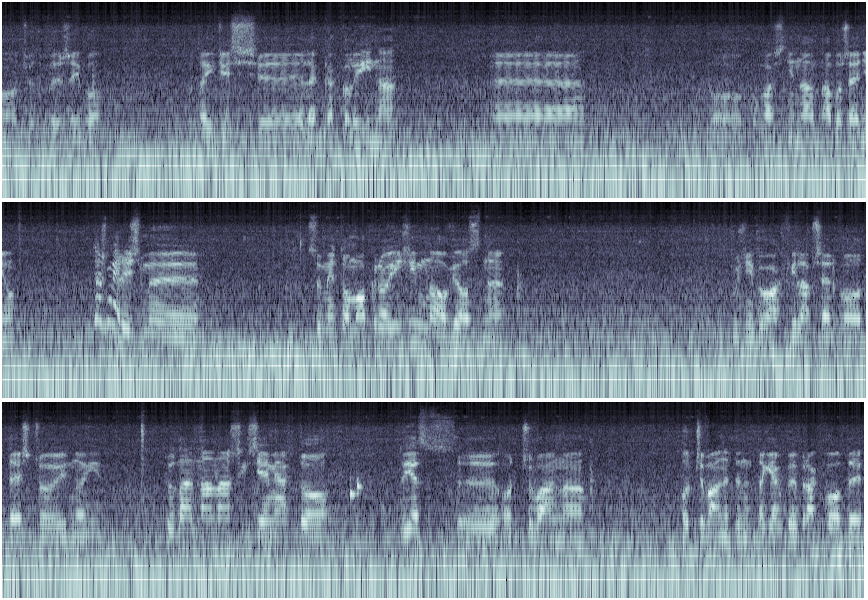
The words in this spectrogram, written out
O, ciut wyżej, bo tutaj gdzieś yy, lekka kolejna. Yy, po, po właśnie na nawożeniu. Też mieliśmy w sumie to mokro i zimno wiosnę. Później była chwila przerwy od deszczu, no i tu na, na naszych ziemiach to, to jest y, odczuwalna, odczuwalny ten tak jakby brak wody.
